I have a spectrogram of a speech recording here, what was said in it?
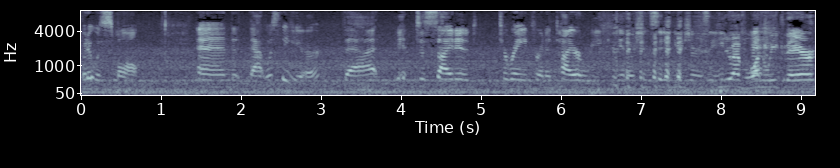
but it was small. And that was the year that it decided to rain for an entire week in Ocean City, New Jersey. You have one week there.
